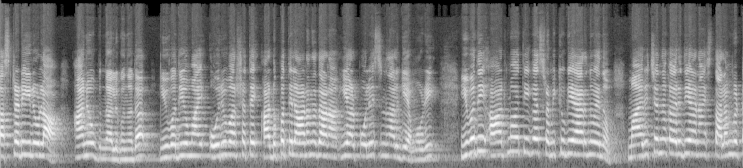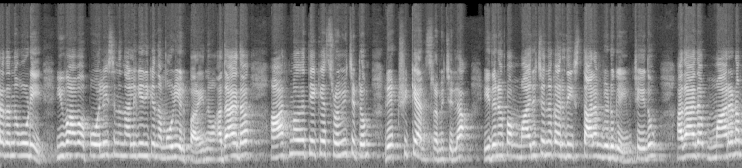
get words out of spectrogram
കസ്റ്റഡിയിലുള്ള അനൂപ് നൽകുന്നത്. യുവതിയുമായി ഒരു വർഷത്തെ അടുപ്പത്തിലാണെന്നതാണ് ഇയാൾ പോലീസിന് നൽകിയ മൊഴി. യുവതി ആത്മഹത്യക്ക് ശ്രമിക്കുകയായിരുന്നുവെന്നും മരിച്ചെന്ന് കരുതിയാണ് സ്ഥലം വിട്ടതെന്ന് കൂടി യുവാവ് പോലീസിന് നൽകിയിരിക്കുന്ന മൊഴിയിൽ പറയുന്നു. അതായത് ആത്മഹത്യക്ക് ശ്രമിച്ചിട്ടും രക്ഷിക്കാൻ ശ്രമിച്ചില്ല. ഇതിനൊപ്പം മരിച്ചെന്ന് കരുതി സ്ഥലം വിടുകയും ചെയ്തു. അതായത് മരണം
